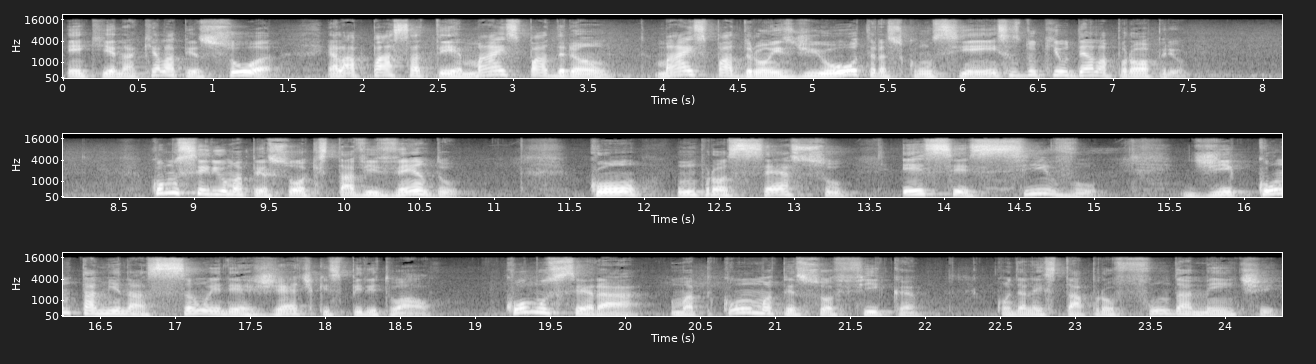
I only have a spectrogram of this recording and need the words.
em que naquela pessoa ela passa a ter mais padrão, mais padrões de outras consciências do que o dela próprio. Como seria uma pessoa que está vivendo com um processo excessivo de contaminação energética espiritual? Como será uma como uma pessoa fica quando ela está profundamente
